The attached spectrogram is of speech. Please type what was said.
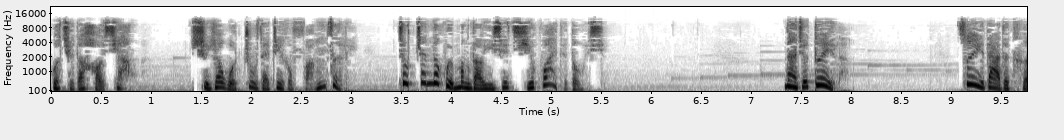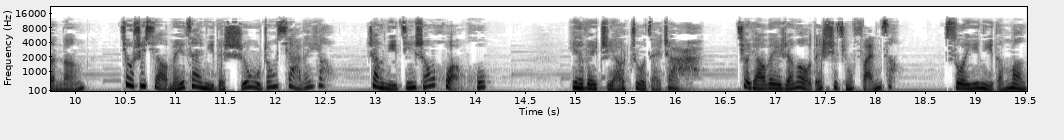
我觉得好像只要我住在这个房子里，就真的会梦到一些奇怪的东西。那就对了，最大的可能就是小梅在你的食物中下了药，让你精神恍惚。”因为只要住在这儿，就要为人偶的事情烦躁，所以你的梦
